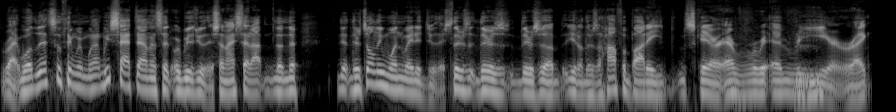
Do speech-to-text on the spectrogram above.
Right. Well, that's the thing. When, we sat down and said, "Or we do this," and I said, the, the, "There's only one way to do this. There's there's there's a you know there's a Hoffa body scare every every mm-hmm. year, right?"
